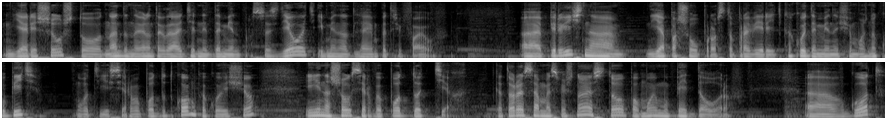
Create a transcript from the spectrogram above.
я решил, что надо, наверное, тогда отдельный домен просто сделать именно для mp3 файлов. А, Первично я пошел просто проверить, какой домен еще можно купить. Вот есть servpod.com, какой еще. И нашел servpod.tech, который, самое смешное, стоил, по-моему, 5 долларов в год,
